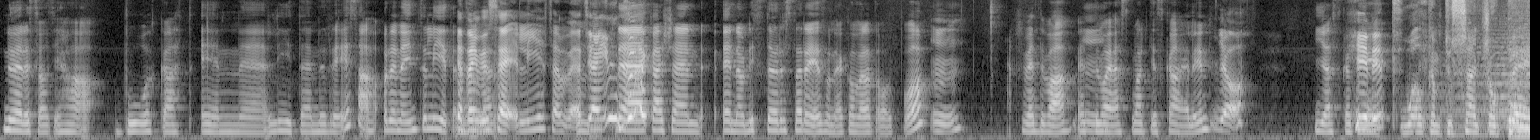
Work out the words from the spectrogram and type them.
Nu är det så att jag har bokat en eh, liten resa och den är inte så liten Jag tänkte heller. säga liten vet jag Det inte. är kanske en, en av de största resorna jag kommer att åka på. Mm. För vet du vad? Vet du vad jag, vart jag ska Elin? Ja, Jag ska till... hit it. Welcome to Central Bay.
